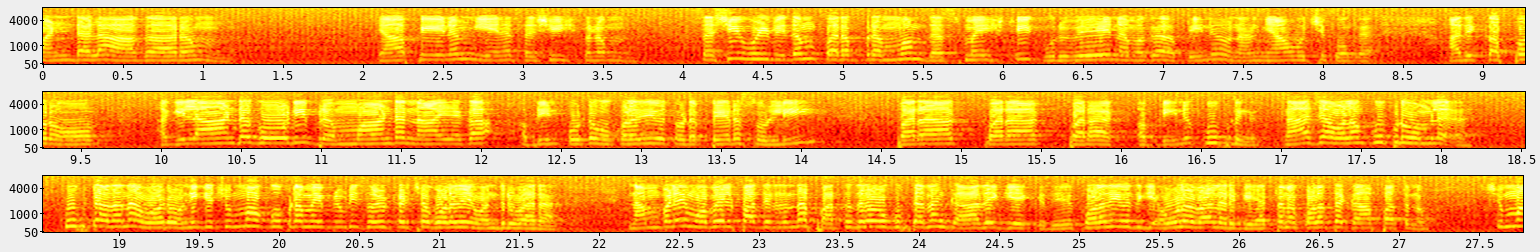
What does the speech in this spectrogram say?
மண்டல ஆகாரம். யாப்பேனம் ஏன சசீஸ்வரம். சசி உள்விதம் பரபிரம்மம் தஸ்மை ஸ்ரீ குருவே நமக அப்படின்னு நான் ஞாபகம் வச்சுக்கோங்க. அதுக்கப்புறம் அகிலாண்ட கோடி பிரம்மாண்ட நாயகா அப்படின்னு போட்டு உங்கள் குலதெய்வத்தோட பேரை சொல்லி பராக் பராக் பராக் அப்படின்னு கூப்பிடுங்க. ராஜாவெல்லாம் கூப்பிடுவோம்ல. கூப்பிட்டா தானே வரும். நீங்கள் சும்மா கூப்பிடாம இப்படி இப்படி சொல்லிட்டு படிச்ச குலதெய்வம் வந்துருவாரா? நம்மளே மொபைல் பார்த்துட்டு இருந்தால் பத்து தடவை கூப்பிட்டா தான் காதை கேட்குது குலதெய்வத்துக்கு எவ்வளோ வேலை இருக்குது எத்தனை குளத்தை காப்பாற்றணும் சும்மா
